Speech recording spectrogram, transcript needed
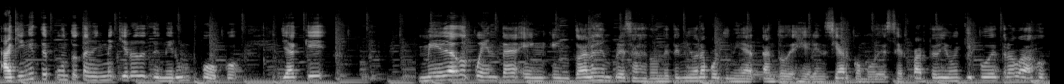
Aquí en este punto también me quiero detener un poco, ya que me he dado cuenta en, todas las empresas donde he tenido la oportunidad tanto de gerenciar como de ser parte de un equipo de trabajo,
